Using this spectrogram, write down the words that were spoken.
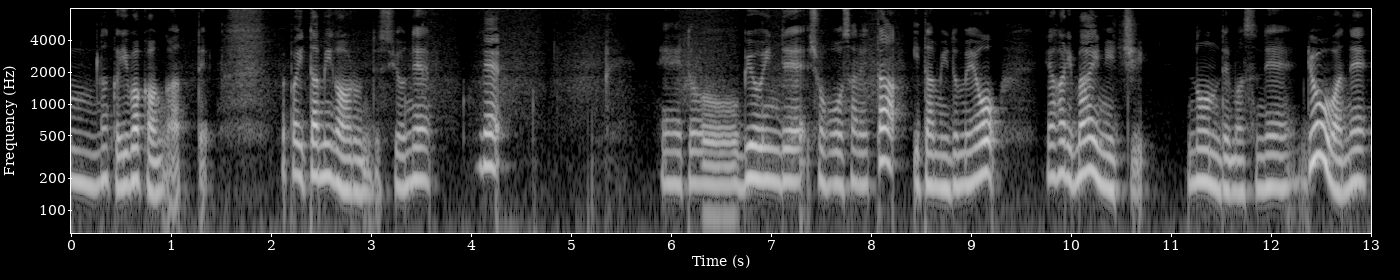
うんなんか違和感があってやっぱり痛みがあるんですよね。でえーと病院で処方された痛み止めをやはり毎日飲んでますね。量はね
